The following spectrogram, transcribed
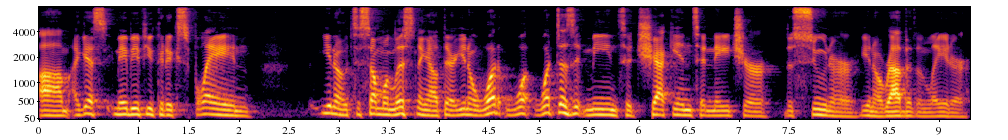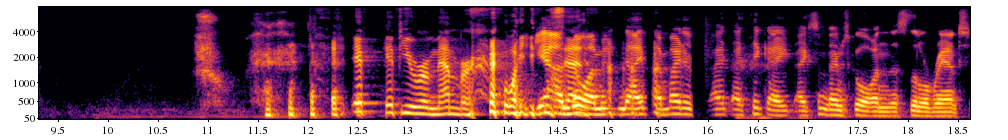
Um, I guess maybe if you could explain, you know, to someone listening out there, you know, what what what does it mean to check into nature the sooner, you know, rather than later? if if you remember what you yeah, said. no, I mean, I, I might have. I, I think I, I sometimes go on this little rant.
